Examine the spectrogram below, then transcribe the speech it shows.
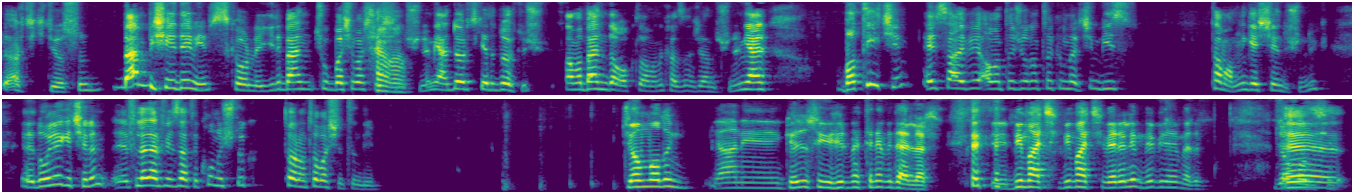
4-2 diyorsun. Ben bir şey demeyeyim skorla ilgili. Ben çok başı baş geçtiğini Tamam. düşünüyorum. Yani 4-2 ya da 4-3. Ama ben de Oklahoma'nın kazanacağını düşünüyorum. Yani Batı için ev sahibi avantajı olan takımlar için biz tamamını geçeceğini düşündük. E, doğuya geçelim. E, Philadelphia'yı zaten konuştuk. Toronto Washington diyeyim. John Wall'un yani gözü suyu hürmetine mi derler? E, bir maç bir maç verelim mi bilemedim. John Wall E, için.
